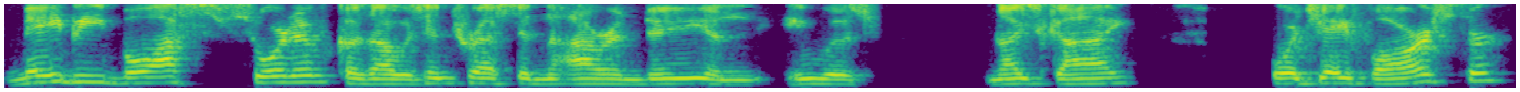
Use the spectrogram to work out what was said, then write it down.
maybe boss, sort of, because I was interested in R and he was nice guy, or Jay Forrester,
